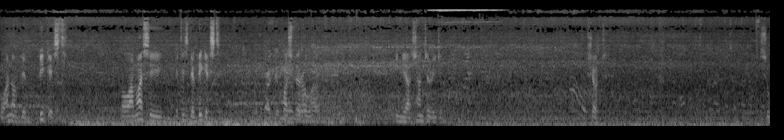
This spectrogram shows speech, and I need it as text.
One of the biggest, or I must say, it is the biggest hospital in the Ashanti region. Short. So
